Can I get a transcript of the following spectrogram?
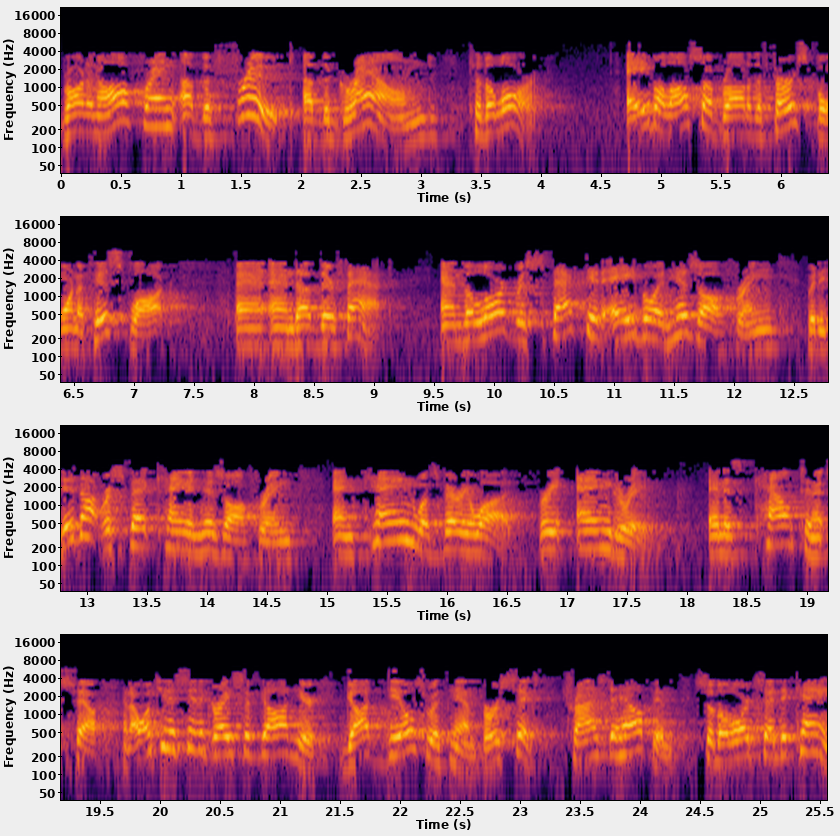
brought an offering of the fruit of the ground to the Lord. Abel also brought of the firstborn of his flock and of their fat. And the Lord respected Abel and his offering, but he did not respect Cain and his offering. And Cain was very what? Very angry. And his countenance fell. And I want you to see the grace of God here. God deals with him. Verse 6 tries to help him. So the Lord said to Cain,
